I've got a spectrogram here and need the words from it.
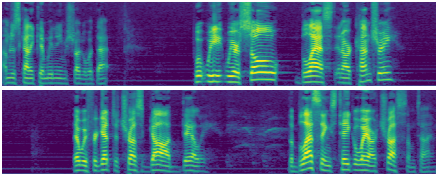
I'm just kind of kidding. We didn't even struggle with that. But we, we are so blessed in our country that we forget to trust God daily. The blessings take away our trust sometimes,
